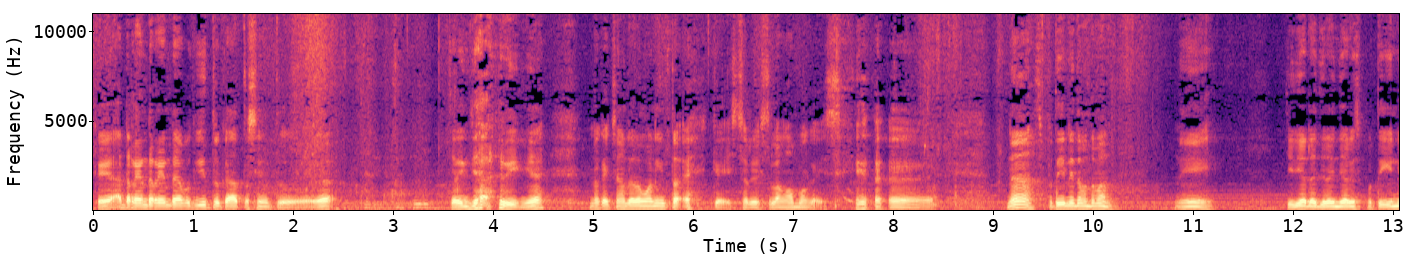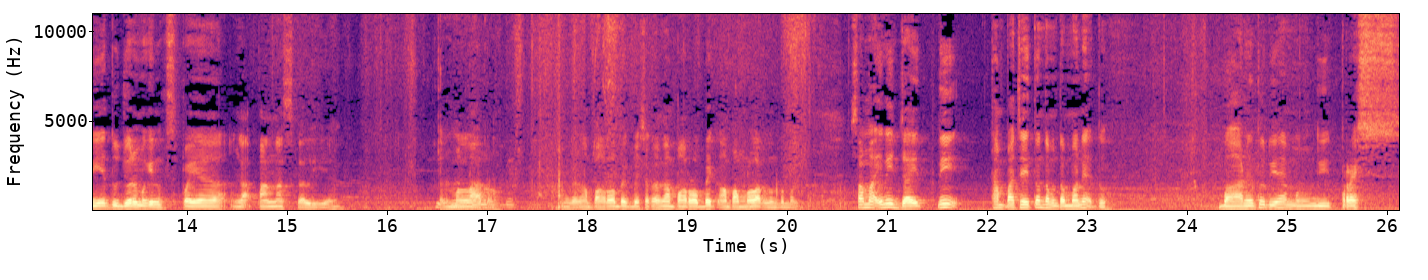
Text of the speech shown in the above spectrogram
Kayak ada renda-renda begitu ke atasnya tuh ya. Jaring-jaring ya. Nah kayak celana dalam wanita. Eh guys serius setelah ngomong guys. Nah seperti ini teman-teman. Nih. Jadi ada jaring-jaring seperti ini. Tujuannya mungkin supaya nggak panas kali ya. Dan melar. Nggak gampang robek. Biasanya kan gampang robek gampang melar teman-teman. Sama ini jahit. Nih tanpa jahitan teman-temannya tuh bahan itu dia emang di press.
